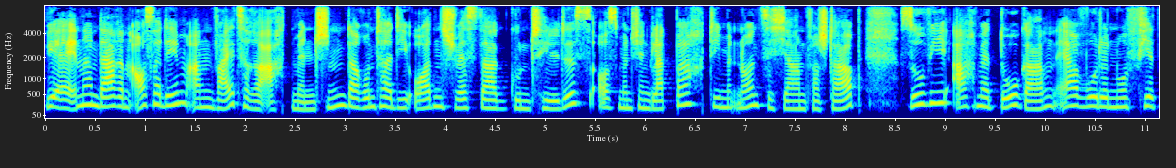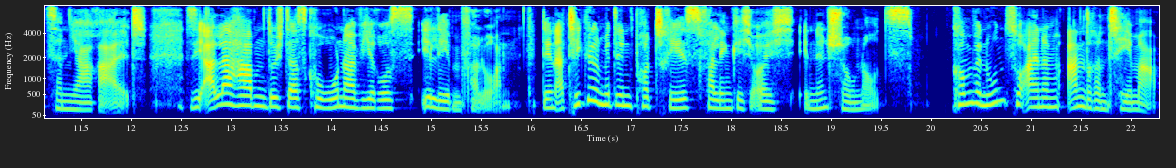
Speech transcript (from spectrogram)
Wir erinnern darin außerdem an weitere acht Menschen, darunter die Ordensschwester Gunthildes aus Mönchengladbach, die mit 90 Jahren verstarb, Ahmed Dogan, er wurde nur 14 Jahre alt. Sie alle haben durch das Coronavirus ihr Leben verloren. Den Artikel mit den Porträts verlinke ich euch in den Show Notes. Kommen wir nun zu einem anderen Thema.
